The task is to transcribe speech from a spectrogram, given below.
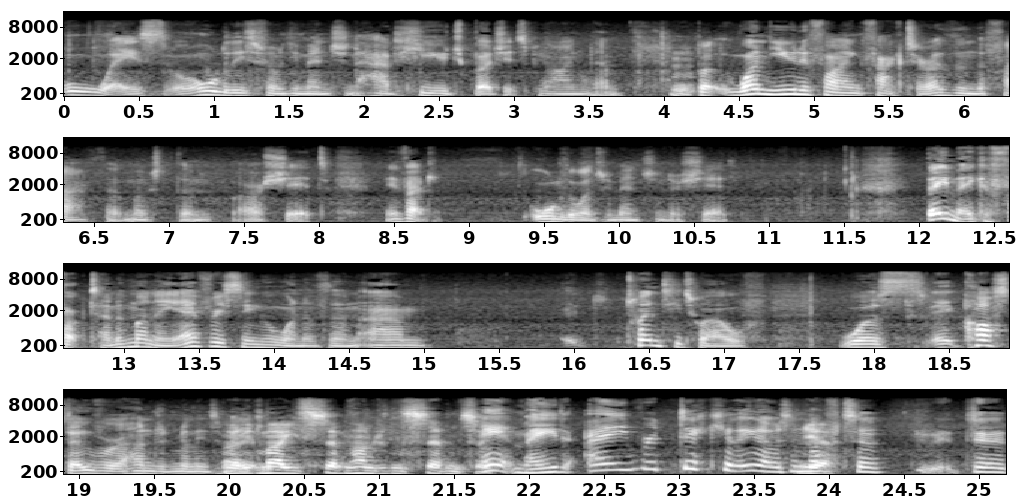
always, all of these films you mentioned, had huge budgets behind them. But one unifying factor, other than the fact that most of them are shit, in fact, all of the ones we mentioned are shit. They make a fuck ton of money, every single one of them. Um, 2012 was it cost over a hundred million to And make. it made 770. It made a ridiculous. You know, it was enough to, to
